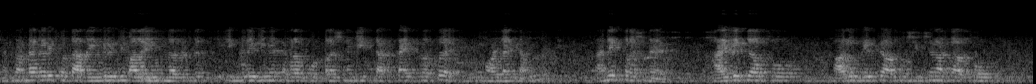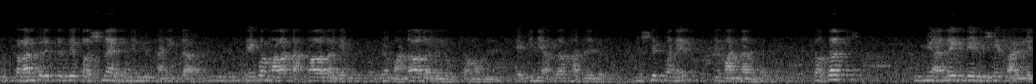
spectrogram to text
संध्याकाळी स्वतः आता इंग्रजी मला येऊन जातं तर इंग्रजीने सगळा प्रश्न मी टाईप करतोय ऑनलाईन टाकतोय. अनेक प्रश्न आहेत. हायवेचा असो आरोग्याचा असो शिक्षणाचा असो स्थलांतरितचे जे प्रश्न आहेत तुम्ही जे ते पण मला टाकावं लागेल म्हणजे मांडावं लागेल लोकसभामध्ये. त्याची मी आपला खात्री देतो. निश्चितपणे ते मांडणार नाही. तसंच तुम्ही अनेक जे विषय काढले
